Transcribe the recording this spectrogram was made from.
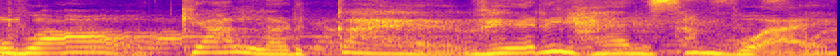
वाह क्या लड़का है। वेरी हैंडसम बॉय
